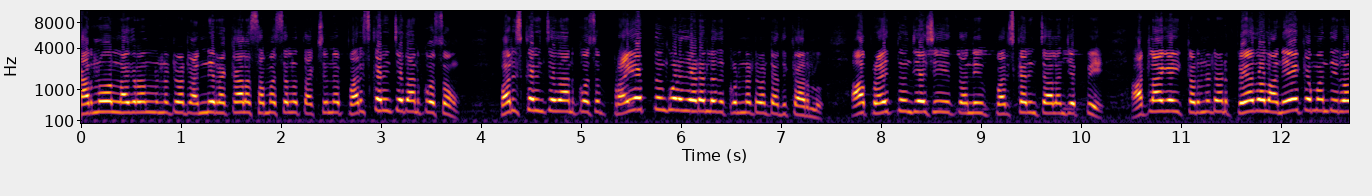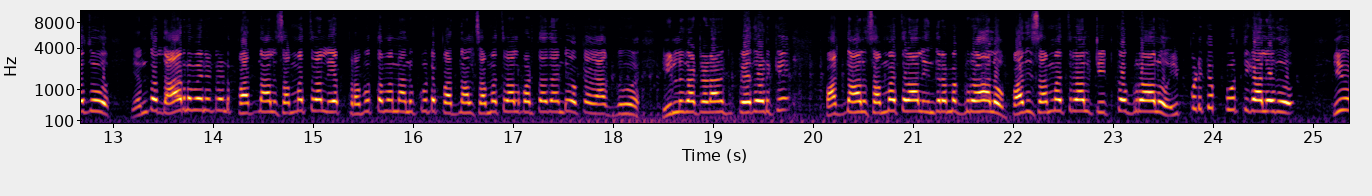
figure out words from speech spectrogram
కర్నూలు నగరంలో ఉన్నటువంటి అన్ని రకాల సమస్యలను తక్షణమే పరిష్కరించే దానికోసం పరిష్కరించే దానికోసం ప్రయత్నం కూడా చేయడం లేదు ఇక్కడ ఉన్నటువంటి అధికారులు. ఆ ప్రయత్నం చేసి దాన్ని పరిష్కరించాలని చెప్పి అట్లాగే ఇక్కడ ఉన్నటువంటి పేదలు అనేక మంది ఈరోజు ఎంత దారుణమైనటువంటి పద్నాలుగు సంవత్సరాలు ఏ ప్రభుత్వం అని అనుకుంటే పద్నాలుగు సంవత్సరాలు పడుతుందండి. ఒక ఇల్లు కట్టడానికి పేదోడికి పద్నాలుగు సంవత్సరాలు ఇంద్రమ్మ గృహాలు పది సంవత్సరాలు టిట్కో గృహాలు ఇప్పటికీ పూర్తి కాలేదు. ఇవి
